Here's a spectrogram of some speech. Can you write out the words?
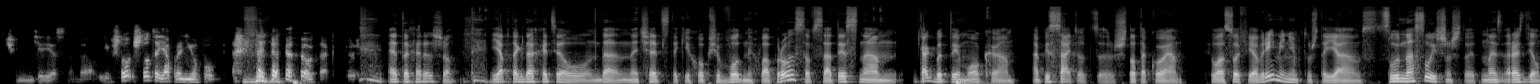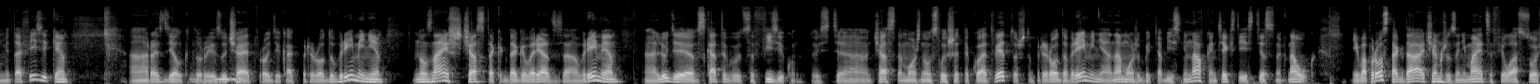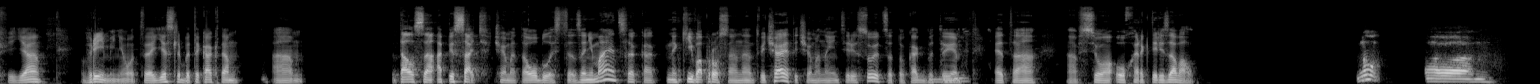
очень интересно, да. И что, что-то я про нее помню. Это хорошо. Я бы тогда хотел, да, начать с таких общевводных вопросов. Соответственно, как бы ты мог э, описать, вот, э, что такое философия времени, потому что я наслышан, что это раздел метафизики, а, раздел, который mm-hmm. изучает вроде как природу времени. Но знаешь, часто, когда говорят за время, а, люди скатываются в физику. То есть а, часто можно услышать такой ответ, то, что природа времени, она может быть объяснена в контексте естественных наук. И вопрос тогда, чем же занимается философия времени? Вот э, если бы ты как-то пытался описать, чем эта область занимается, как, на какие вопросы она отвечает и чем она интересуется, то как бы mm-hmm. ты это а, все охарактеризовал? Ну, э,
